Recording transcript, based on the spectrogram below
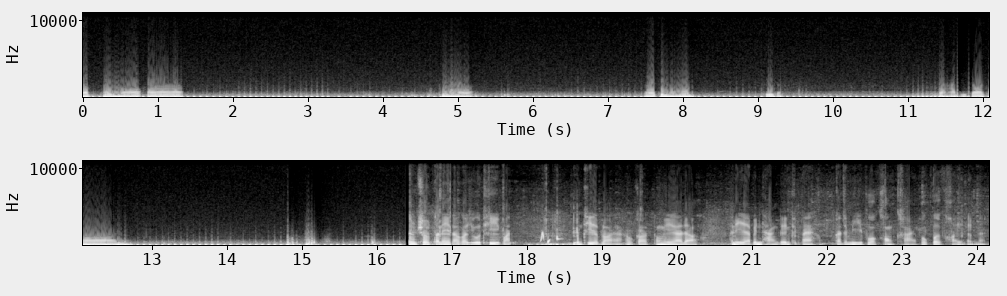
ครับผมหมอครับที่ไหนวะเออขึ้นทางนู้นคือจะจะหาที่จอดก่อนท่านผู้ชมตอนนี้เราก็อยู่ที่วัดเป็นที่เรียบร้อยนะครับ ก็ตรงนี้ก็เดี๋ยวอันนี้จะเป็นทางเดินขึ้นไปครับก็จะมีพวกของขายพวกเปลือกหอยอะไรนะ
